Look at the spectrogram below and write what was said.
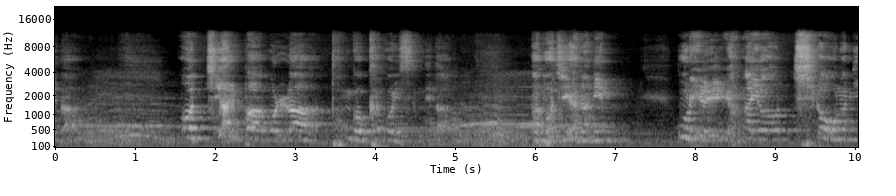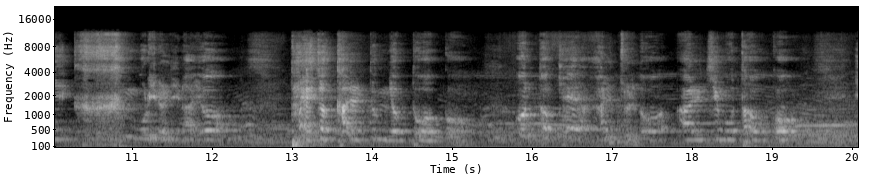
합니다. 어찌할 바 몰라 통곡하고 있습니다. 아버지 하나님, 우리를 향하여 치러오는 이 큰 무리를 인하여 대적할 능력도 없고 어떻게 할 줄도 알지 못하고 이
